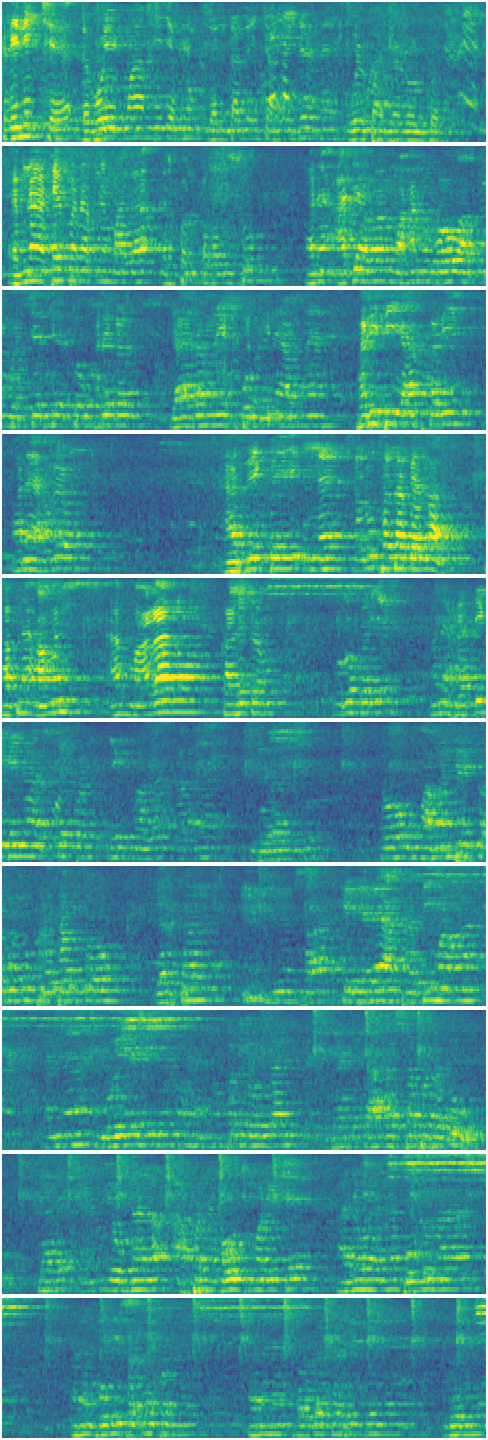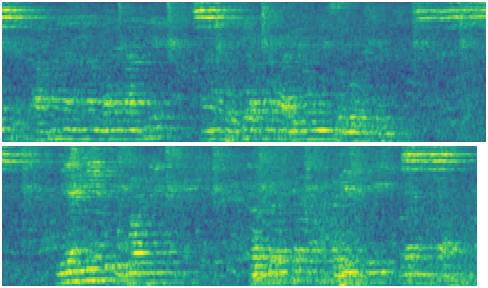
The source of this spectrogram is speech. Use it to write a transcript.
Clinic છે ડભોઈમાં બી એમનું દંતાલય ચાલે છે અને ગુલપાજા રોડ પર. એમના હાથે પણ આપણે માલા અર્પણ કરાવીશું. અને આજે આવા મહાનુભાવો આપણી વચ્ચે છે, તો ખરેખર દયારામની સ્ફૂર્તિને આપણે ફરીથી યાદ કરી અને હવે હાર્દિકભાઈને શરૂ થતાં પહેલાં આપણે આમન આ માળાનો કાર્યક્રમ પૂરો કરીએ અને હાર્દિકભાઈના હસ્તે પણ એક માળા આપણે ધરાવીશું. તો હું આમંત્રિત કરું છું શાહ કે જેને આ પ્રતિમામાં એમને એમનું પણ યોગદાન જ્યારે ચાર રસ્તા પર હતું, ત્યારે એમનું યોગદાન આપણને બહુ જ મળ્યું છે. આજે હું એમને ભૂલું ના અને ભૂલી શકું પણ અને સ્વાગત કરી જોઈને આપણે એમના મન નાખીએ અને પછી આપણે કાર્યક્રમની શરૂઆત કરીશું બે મિનિટ ઊભા થઈને પ્રોફેસર હરીશભાઈ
